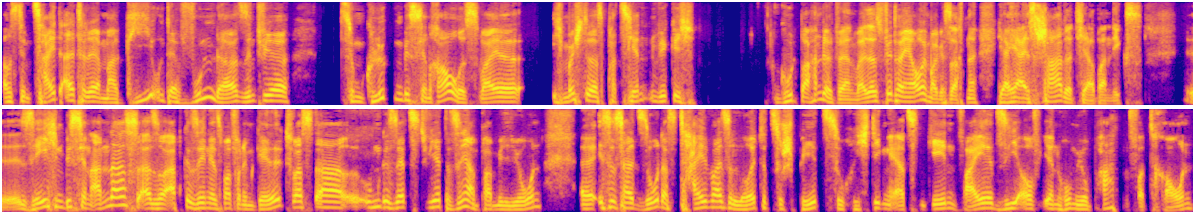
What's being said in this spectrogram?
aus dem Zeitalter der Magie und der Wunder sind wir zum Glück ein bisschen raus, weil ich möchte, dass Patienten wirklich gut behandelt werden, weil das wird dann ja auch immer gesagt, ne? Ja, ja, es schadet ja aber nichts. äh, sehe ich ein bisschen anders. Also abgesehen jetzt mal von dem Geld, was da äh, umgesetzt wird, das sind ja ein paar Millionen, äh, ist es halt so, dass teilweise Leute zu spät zu richtigen Ärzten gehen, weil sie auf ihren Homöopathen vertrauen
